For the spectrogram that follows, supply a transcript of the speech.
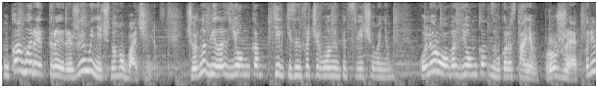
У камери три режими нічного бачення: чорно-біла зйомка тільки з інфрачервоним підсвічуванням, кольорова зйомка з використанням прожекторів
